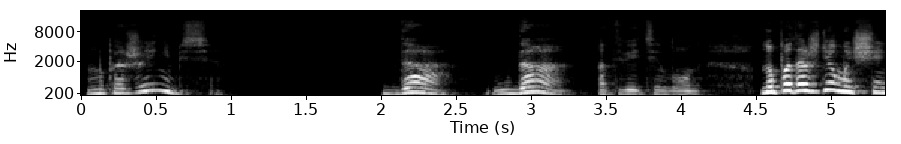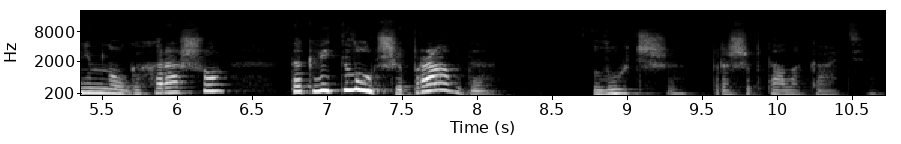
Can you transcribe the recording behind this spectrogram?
мы поженимся?» «Да, да», — ответил он, — «но подождем еще немного, хорошо? Так ведь лучше, правда?» «Лучше», — прошептала Катя.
